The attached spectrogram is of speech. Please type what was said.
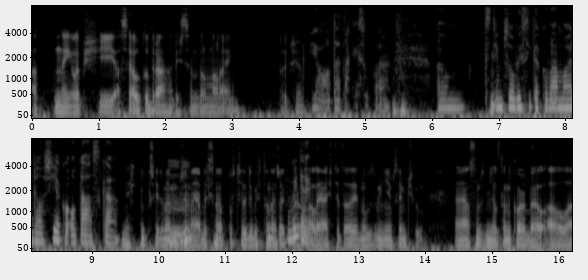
A nejlepší asi autodráha, když jsem byl malý. Takže... Jo, to je taky super. um, s tím souvisí taková moje další jako otázka. Než k ní přijdeme, mm. můžeme. Já bych se neodpustil, kdybych to neřekl, jo, ale já ještě to jednou zmíním Simču. Já jsem zmínil ten korbel, ale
